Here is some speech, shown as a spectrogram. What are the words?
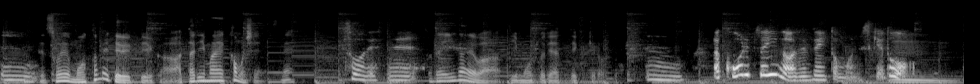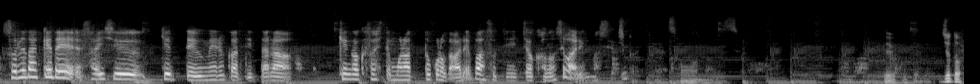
うん。でそれを求めてるっていうか、当たり前かもしれないですね。そうですね。それ以外はリモートでやっていくけどと。うん。効率いいのは全然いいと思うんですけど、んそれだけで最終決定埋めるかって言ったら、見学させてもらったところがあれば、そっちに行っちゃう可能性はありますよね。確かにね、そうなんですよ。ということで、ちょっと、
